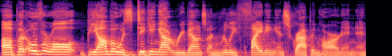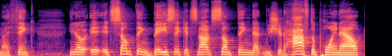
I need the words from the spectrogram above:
Uh, but overall, Biyombo was digging out rebounds and really fighting and scrapping hard. And and I think, you know, it, it's something basic. It's not something that we should have to point out.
